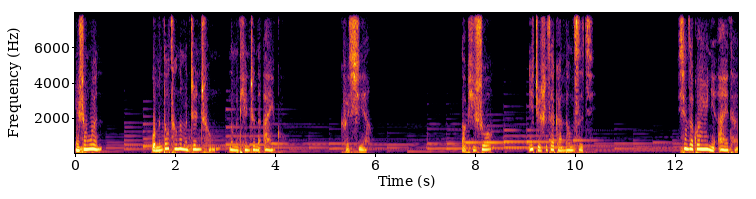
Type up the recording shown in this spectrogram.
女生问。我们都曾那么真诚、那么天真的爱过，可惜呀。老皮说：“你只是在感动自己。现在关于你爱他，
